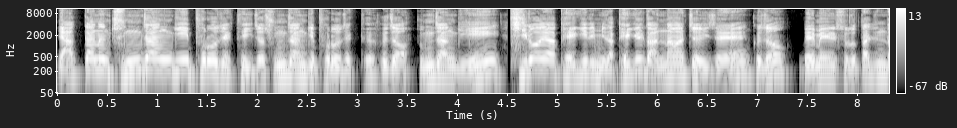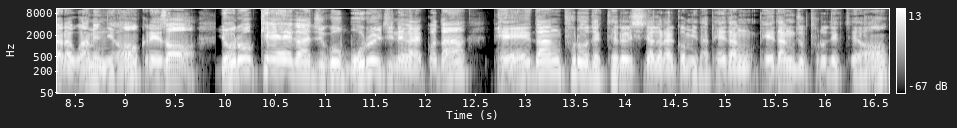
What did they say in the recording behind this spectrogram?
약간은 중장기 프로젝트이죠. 중장기 프로젝트. 그죠? 중장기. 길어야 100일입니다. 100일도 안 남았죠, 이제. 그죠? 매매일수로 따진다라고 하면요. 그래서 요렇게 해 가지고 뭐를 진행할 거다? 배당 프로젝트를 시작을 할 겁니다. 배당, 배당주 프로젝트요.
